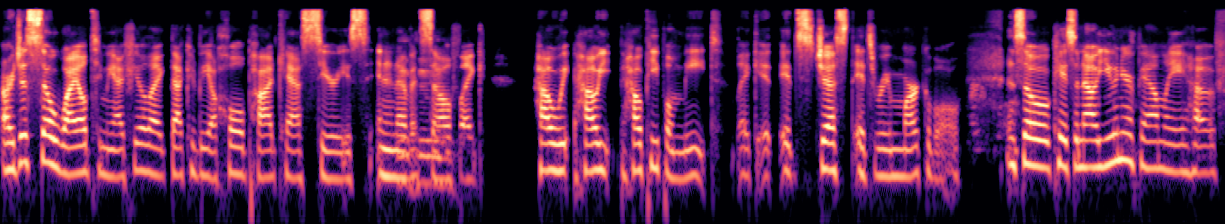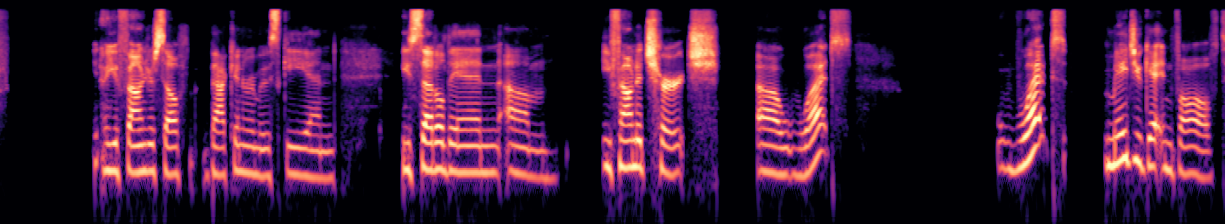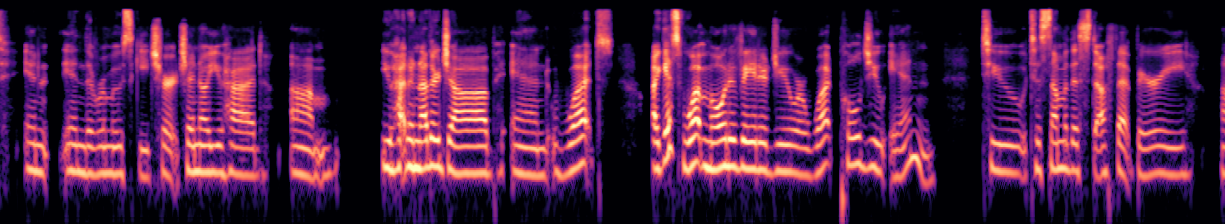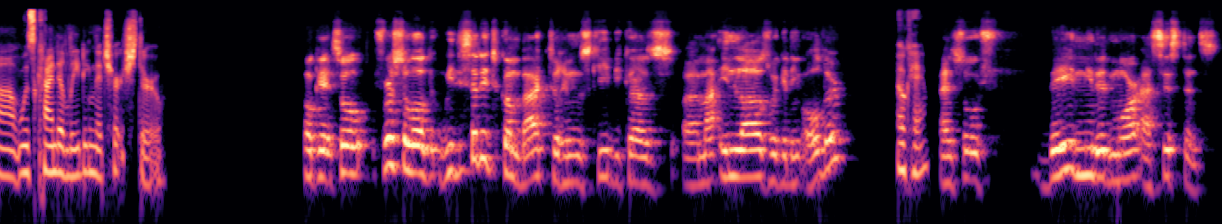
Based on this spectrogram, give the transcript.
are just so wild to me. I feel like that could be a whole podcast series in and of Mhm. itself like how we how how people meet. Like it it's just it's remarkable. And so okay, so now you and your family have you know you found yourself back in Rimouski and you settled in um you found a church. Uh what what made you get involved in in the Rimouski church? I know you had um you had another job and what I guess what motivated you or what pulled you in to to some of the stuff that Barry uh, was kind of leading the church through. Okay, so first of all, we decided to come back to Rimouski because uh, my in-laws were getting older, Okay. and so they needed more assistance.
